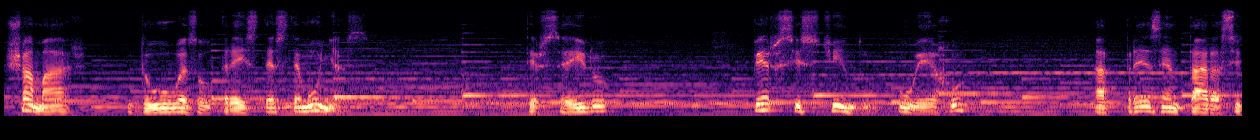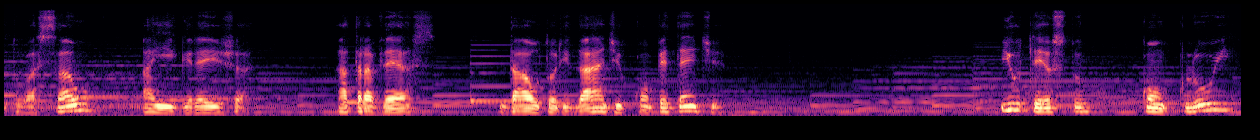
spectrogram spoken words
chamar duas ou três testemunhas. Terceiro, persistindo o erro, apresentar a situação à igreja através da autoridade competente. E o texto conclui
